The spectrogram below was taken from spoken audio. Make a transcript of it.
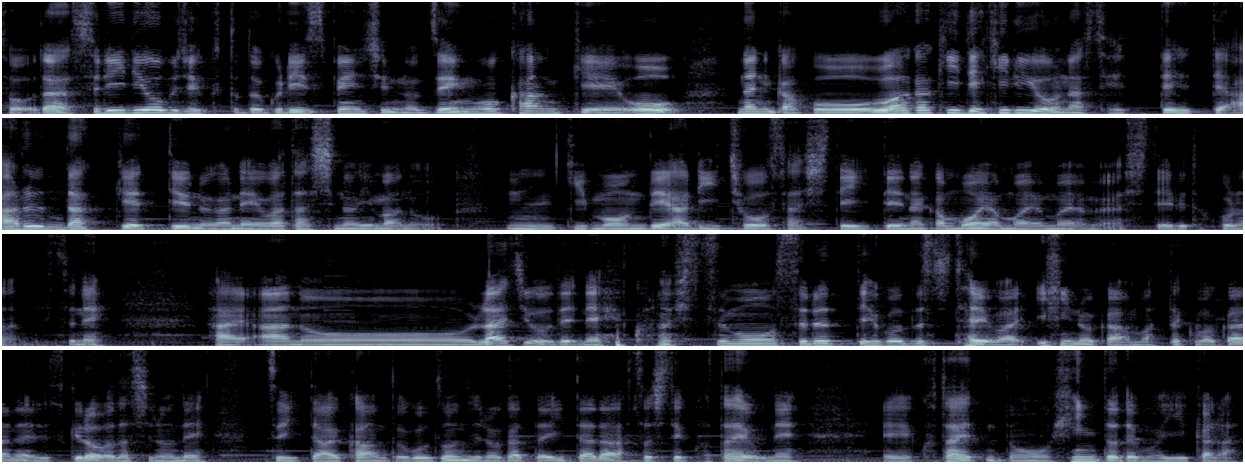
そうだから 3D オブジェクトとグリースペンシルの前後関係を何かこう上書きできるような設定ってあるんだっけっていうのがね私の今の、うん、疑問であり調査していてなんかモヤモヤモヤモヤしているところなんですね。はい、あのーラジオでね、この質問をするっていうこと自体はいいのかは全くわからないですけど、私のね、ツイッターアカウントご存知の方いたら、そして答えをね、えー答えのヒントでもいいから、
